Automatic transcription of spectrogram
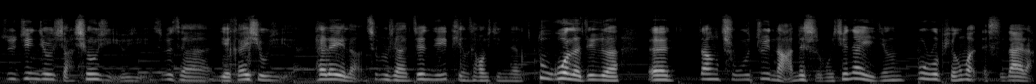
最近就想休息休息，是不是？也该休息了，太累了，是不是？这也挺操心的，度过了这个呃当初最难的时候，现在已经步入平稳的时代了。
